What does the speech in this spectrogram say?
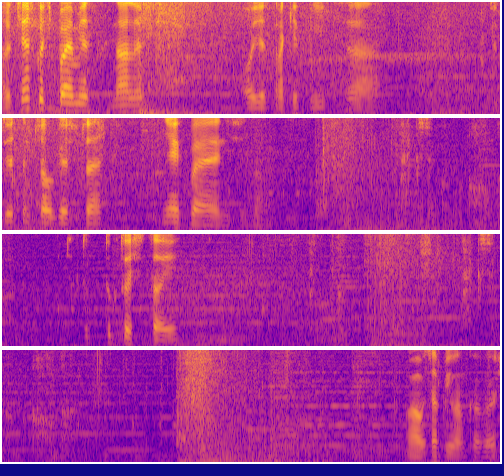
Ale ciężko ci powiem jest znaleźć... O, jest rakietnica. Czy tu jest ten czołg jeszcze? Niech będzie, no. Tu, ktoś stoi? Wow, zabiłem kogoś.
